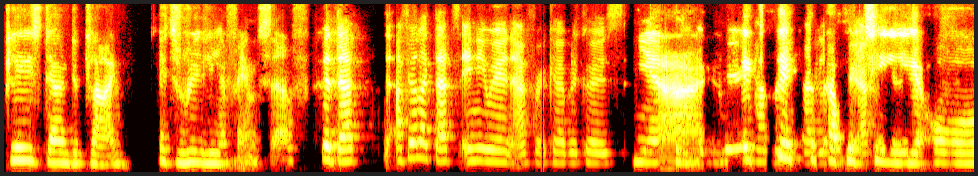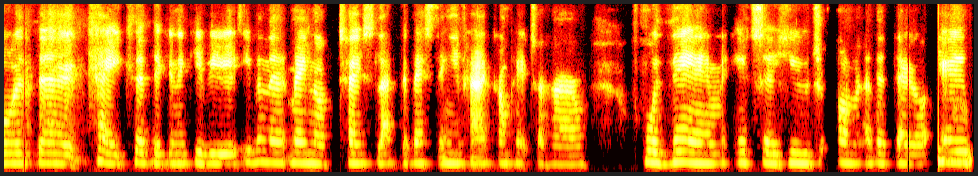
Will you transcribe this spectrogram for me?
please don't decline. It's really offensive. But that I feel like that's anywhere in Africa because yeah, except the cup of tea or the cake that they're going to give you, even though it may not taste like the best thing you've had compared to home. For them, it's a huge honor that they are able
